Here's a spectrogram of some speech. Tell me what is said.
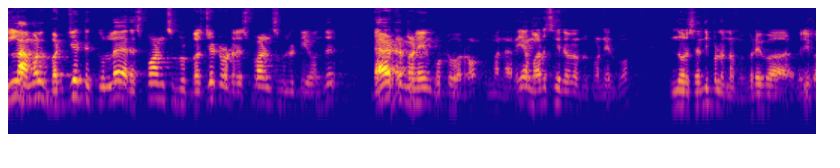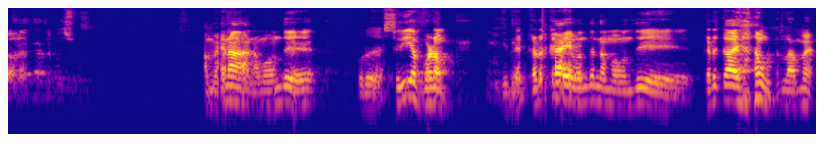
இல்லாமல் பட்ஜெட்டுக்குள்ள ரெஸ்பான்சிபிள் பட்ஜெட்டோட ரெஸ்பான்சிபிலிட்டி வந்து டேரக்டர் மேலேயும் கொண்டு வர்றோம். இந்த மாதிரி நிறைய மறுசீரமைப்பு பண்ணியிருக்கோம் இன்னொரு சந்திப்பில் நம்ம விரைவாக விரிவாக பற்றி பேசுவோம். ஆமாம் ஏன்னா நம்ம வந்து ஒரு சிறிய படம். இந்த கடுக்காயை வந்து நம்ம வந்து கடுக்காயாக விட்டுலாமல்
